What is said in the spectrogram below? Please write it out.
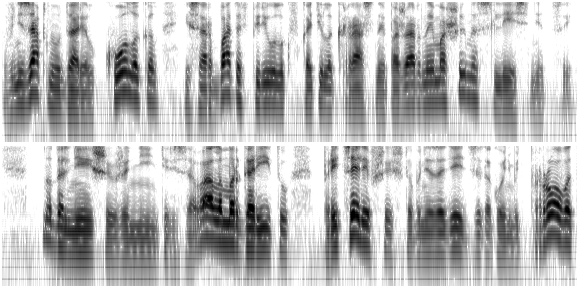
Внезапно ударил колокол, и с Арбата в переулок вкатила красная пожарная машина с лестницей. Но дальнейшее уже не интересовало Маргариту. Прицелившись, чтобы не задеть за какой-нибудь провод,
